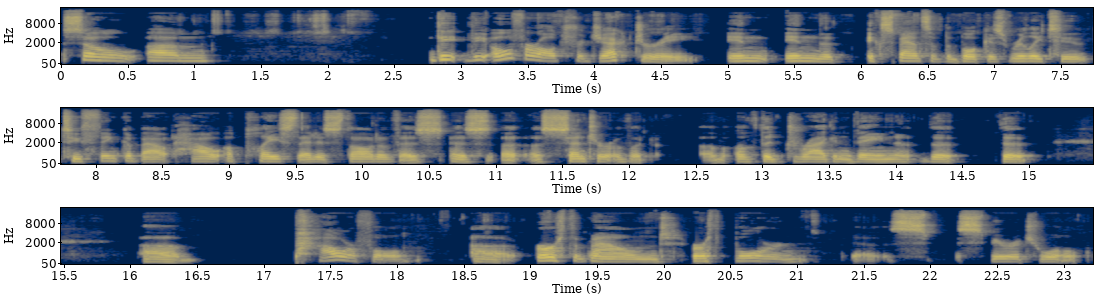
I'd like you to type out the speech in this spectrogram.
so um, the the overall trajectory in in the expanse of the book is really to to think about how a place that is thought of as as a, a center of a of, of, the dragon vein, the the uh, powerful uh, earthbound, earthborn uh, s- spiritual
